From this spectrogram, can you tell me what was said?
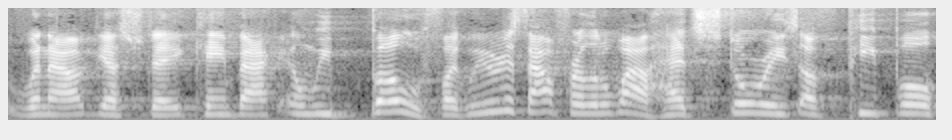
went out yesterday, came back, and we both, like, we were just out for a little while, had stories of people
